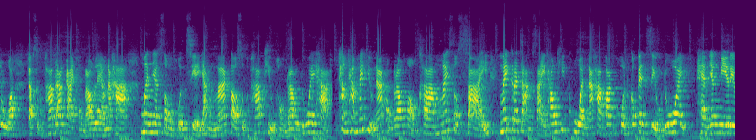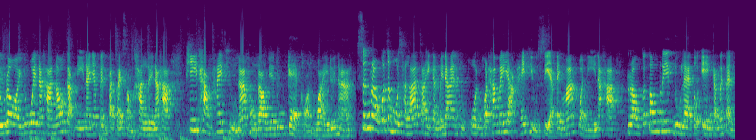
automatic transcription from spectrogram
กลัวกับสุขภาพร่างกายของเราแล้วนะคะ มันยังส่งผลเสียอย่างมากต่อสุขภาพผิวของเราด้วยค่ะ ทั้งทำให้ผิวหน้าของเราหมองคล้ำไม่สดใส ไม่กระจ่างใสเท่าที่ควรนะคะ บางคนก็เป็นสิวด้วย แถมยังมีริ้วรอยด้วยนะคะ นอกจากนี้นะยังเป็นปัจจัยสำคัญเลยนะคะ ที่ทำให้ผิวหน้าของเราเนี่ยดูแก่ก่อนวัยด้วยนะ ซึ่งเราก็จะโมชะล่าใจกันไม่ได้นะทุกคน เพราะถ้าไม่อยากให้ผิวเสียไปมากกว่านี้นะคะ เราก็ต้องรีบดูแลตัวเองกันตั้งแต่เ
